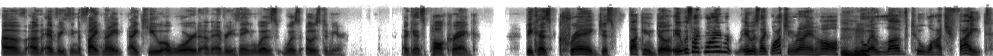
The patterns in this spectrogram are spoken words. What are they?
of of everything. The Fight Night IQ award of everything was was Ozdemir against Paul Craig. Because Craig just fucking do it was like Ryan it was like watching Ryan Hall Mhm. who I love to watch fight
